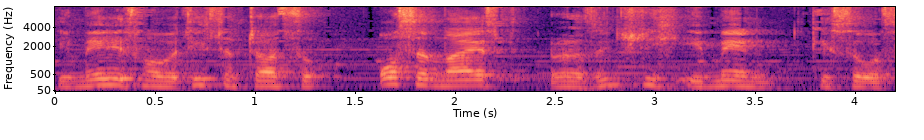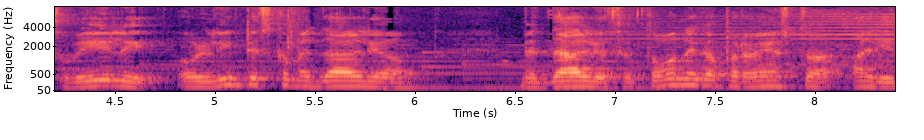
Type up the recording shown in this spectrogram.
imeli smo v tistem času 18 različnih imen, ki so osvojili olimpijsko medaljo, medaljo svetovnega prvenstva ali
